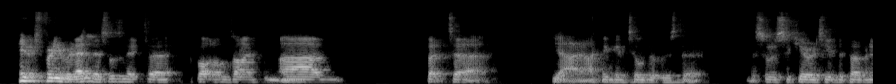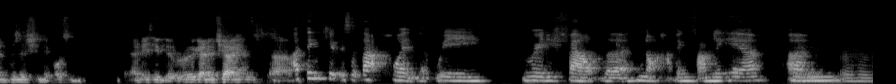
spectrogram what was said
it was pretty relentless, wasn't it, for, for quite a long time. Mhm. Um, but uh, yeah, I think until there was the the sort of security of the permanent position, it wasn't anything that we were going to change. Um, I think it was at that point that we really felt the not having family here um, hmm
